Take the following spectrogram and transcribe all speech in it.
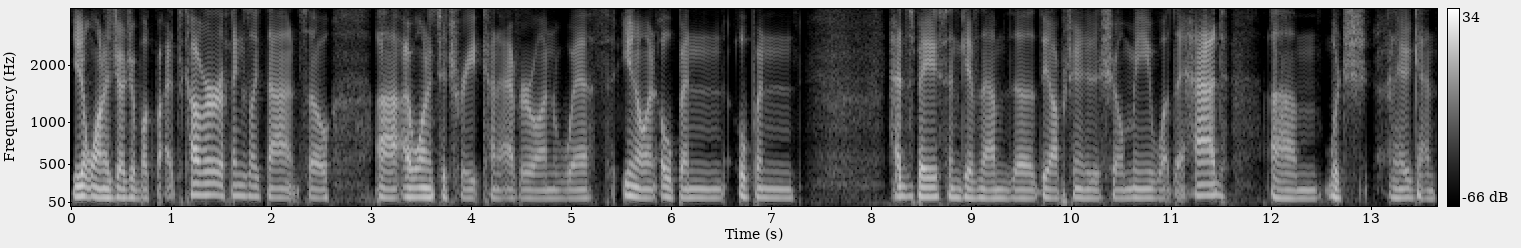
you don't want to judge a book by its cover or things like that. So uh, I wanted to treat kind of everyone with you know an open open headspace and give them the the opportunity to show me what they had um, which and again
